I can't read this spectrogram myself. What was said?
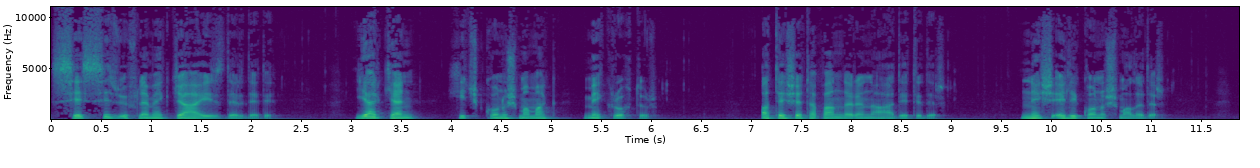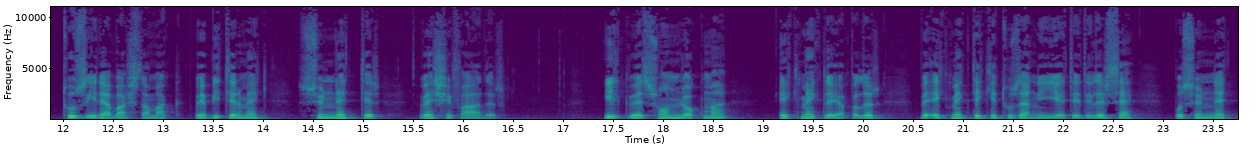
sessiz üflemek caizdir dedi. Yerken hiç konuşmamak mekruhtur. Ateşe tapanların adetidir. Neşeli konuşmalıdır. Tuz ile başlamak ve bitirmek sünnettir ve şifadır. İlk ve son lokma ekmekle yapılır ve ekmekteki tuza niyet edilirse bu sünnet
